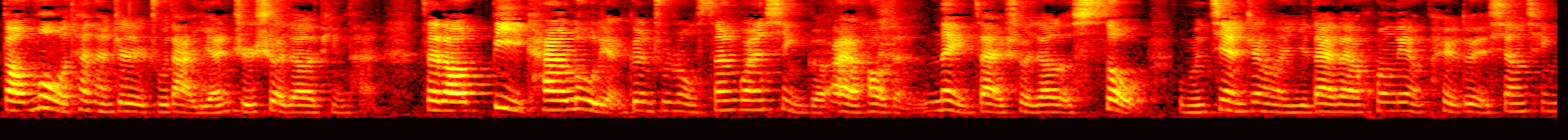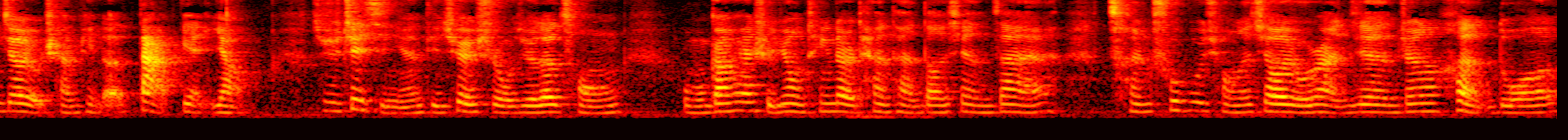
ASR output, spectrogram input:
到陌陌探探这类主打颜值社交的平台，再到避开露脸更注重三观、性格、爱好等内在社交的 Soul，我们见证了一代代婚恋配对、相亲交友产品的大变样。就是这几年，的确是我觉得从我们刚开始用 Tinder、探探到现在。层出不穷的交友软件真的很多，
